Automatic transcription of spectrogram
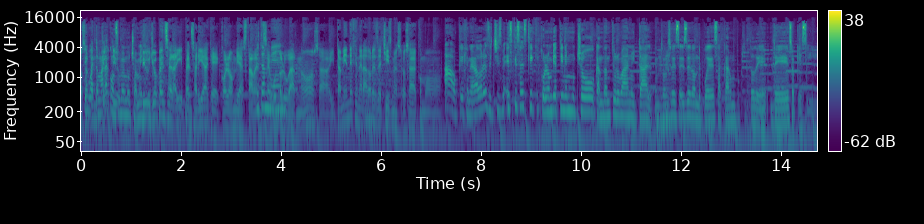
O Sí, sea, Guatemala yo- consume mucho a Yo, México. yo pensaría, pensaría que Colombia estaba Yo en también. segundo lugar, ¿no? O sea, y también de generadores de chismes, o sea, como... Ah, ok, generadores de chisme. Es que sabes qué? que Colombia tiene mucho cantante urbano y tal. Entonces es de donde puedes sacar un poquito de, de eso. Que si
